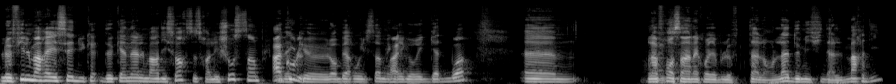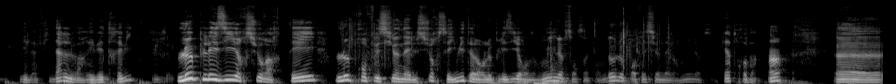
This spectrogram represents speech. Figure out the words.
Le film Arrêt Essai du, de Canal mardi soir, ce sera Les choses simples Ah, avec cool. euh, Lambert Wilson et Ouais. Grégory Gadebois. Euh, la France a un incroyable talent. La demi-finale mardi et la finale va arriver très vite. Le plaisir sur Arte, le professionnel sur C8. Alors le plaisir en 1952, le professionnel en 1981. Euh,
